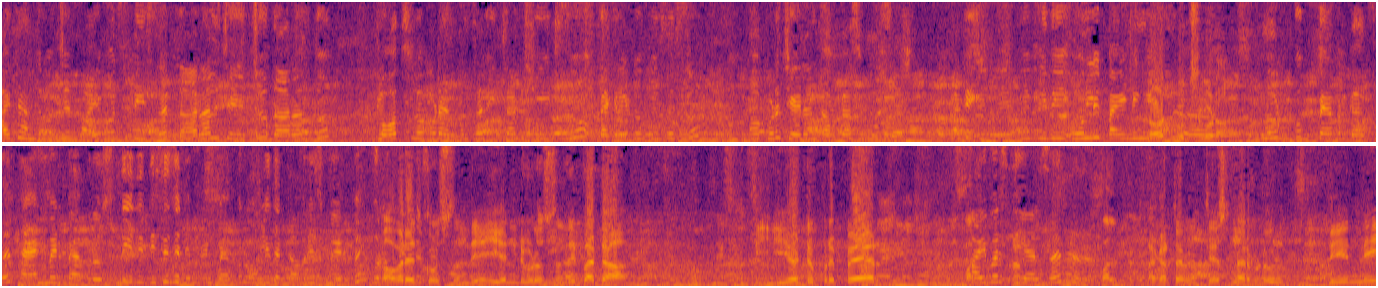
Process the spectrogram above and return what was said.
అయితే అందులో వచ్చే ఫైబర్స్ తీసి సార్ దారాలు చేయొచ్చు. దారాలతో క్లాత్స్లో కూడా వెళ్తుంది సార్ ఇట్లాంటి షీట్స్ డెకరేటివ్ పీసెస్ కూడా చేయడానికి అవకాశం ఉంది సార్. అంటే ఇది- ఓన్లీ బైండింగ్ Notebooks కూడా. నోట్ బుక్ పేపర్ కాదు సార్. హ్యాండ్ మేడ్ పేపర్ వస్తుంది. ఇది this is a different paper only the cover is made by కవరేజ్కి వస్తుంది ఇవన్నీ కూడా వస్తుంది but you to prepare fibres తీయాలి సార్. నాకు అర్థం చేస్తున్నారు ఇప్పుడు. దీన్ని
